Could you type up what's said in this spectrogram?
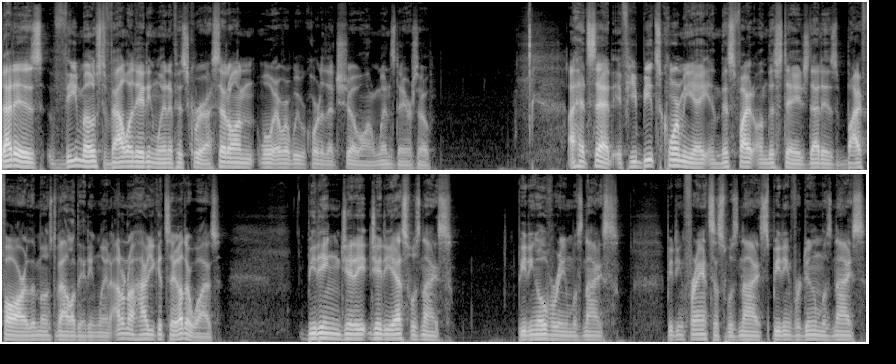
that is the most validating win of his career. I said on whatever we recorded that show on Wednesday or so. I had said if he beats Cormier in this fight on this stage, that is by far the most validating win. I don't know how you could say otherwise. Beating JD, JDS was nice. Beating Overeem was nice. Beating Francis was nice. Beating Werdum was nice.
